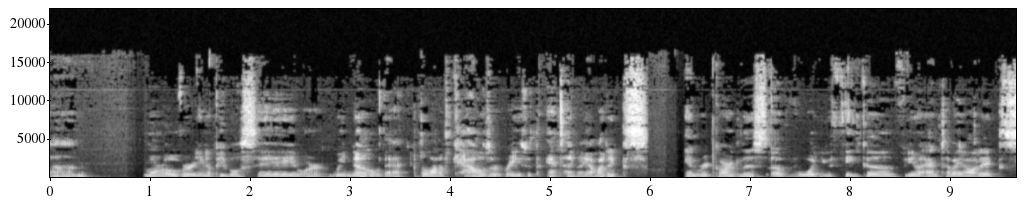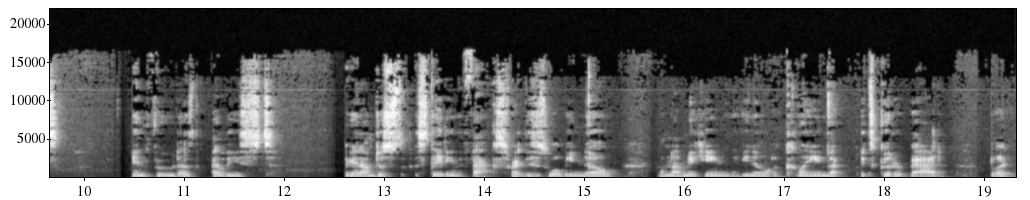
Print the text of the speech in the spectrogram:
Um, moreover, you know, people say or we know that a lot of cows are raised with antibiotics. And regardless of what you think of, you know, antibiotics, in food as at least again i'm just stating the facts right? This is what we know. I'm not making you know a claim that it's good or bad but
